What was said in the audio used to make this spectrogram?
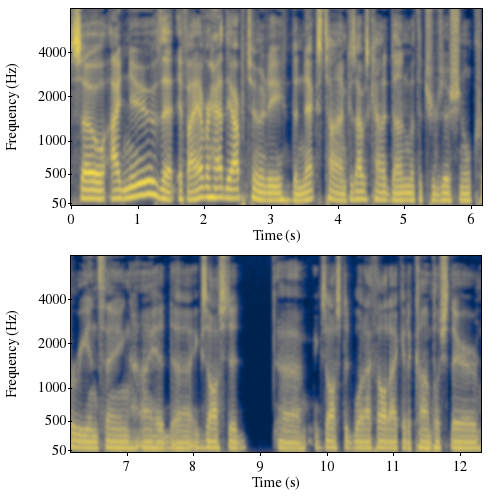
So I knew that if I ever had the opportunity the next time, because I was kind of done with the traditional Korean thing, I had uh, exhausted uh, exhausted what I thought I could accomplish there,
